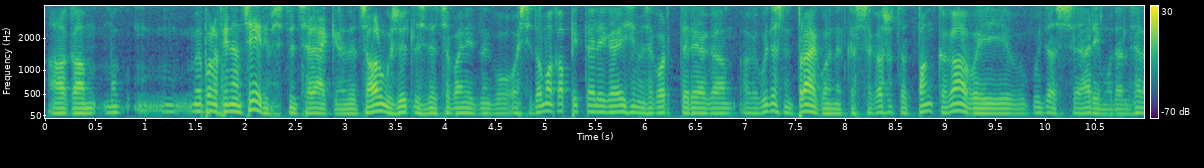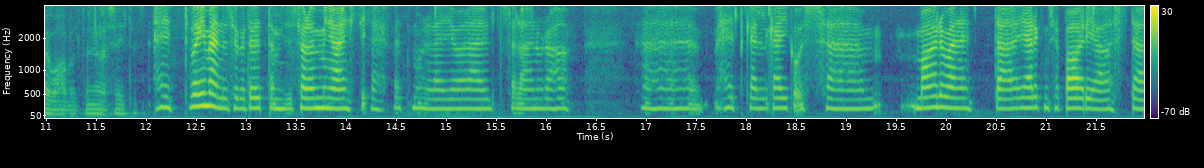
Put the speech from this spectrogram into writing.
aga ma, me pole finantseerimisest üldse rääkinud, et sa alguses ütlesid, et sa panid nagu, ostsid oma kapitaliga esimese korteri, aga, aga kuidas nüüd praegu on, et kas sa kasutad panka ka või kuidas see ärimudel selle koha pealt on üles ehitatud? et võimendusega töötamises olen mina hästi kehv, et mul ei ole üldse laenuraha äh, hetkel käigus. Äh, ma arvan, et äh, järgmise paari aasta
